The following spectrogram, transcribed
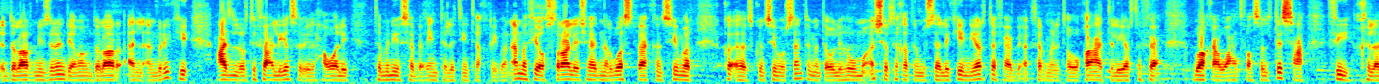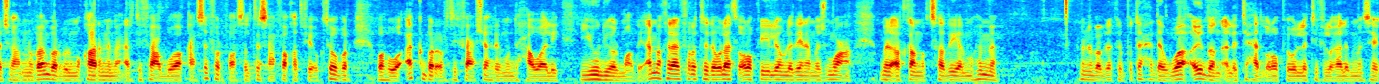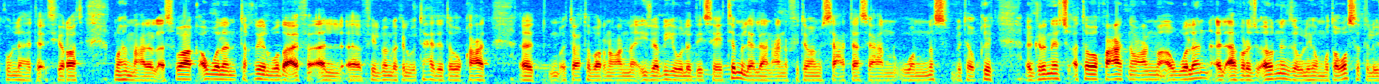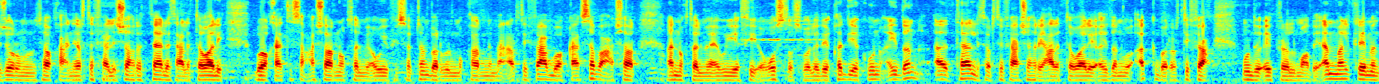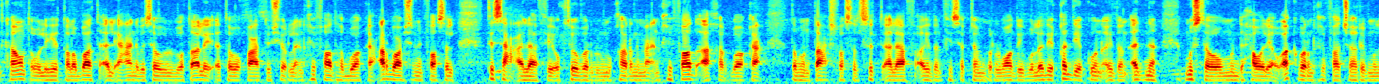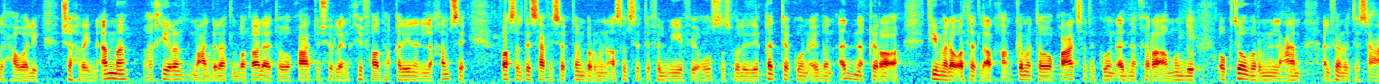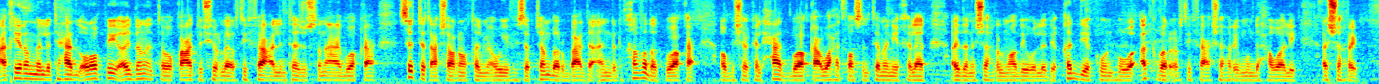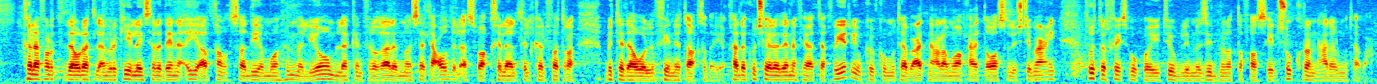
الدولار النيوزيلندي أمام الدولار الأمريكي عاد الارتفاع ليصل إلى حوالي 78 30 تقريبا. أما في أستراليا شهدنا ال Westpac consumer consumer sentiment أو اللي هو مؤشر ثقة المستهلكين يرتفع بأكثر من التوقعات اللي يرتفع بواقع 1.9 في خلال شهر نوفمبر بالمقارنة مع ارتفاع بواقع 0.9 فقط في أكتوبر وهو أكبر ارتفاع شهري منذ حوالي يونيو الماضي. أما خلال فتره التداولات الأوروبية اليوم لدينا مجموعة من الأرقام الاقتصادية المهمة. من المملكه المتحده وأيضا الاتحاد الأوروبي والتي في الغالب ما سيكون لها تأثيرات مهمة على الأسواق، اولا تقرير الوظائف في المملكة المتحدة توقعات آه، تعتبر نوعا ما إيجابية والذي سيتم الإعلان عنه في تمام الساعة التاسعة والنصف بتوقيت جرينتش، التوقعات نوعا ما اولا ال average earnings أو اللي هو متوسط الأجور المتوقع أن يرتفع للشهر الثالث على التوالي بواقع 19 نقطة المئوية في سبتمبر بالمقارنة مع ارتفاع بواقع 17 النقطة المئوية في أغسطس. والذي قد يكون أيضا ثالث ارتفاع شهري على التوالي أيضا وأكبر ارتفاع منذ إبريل الماضي، أما ال claimant count واللي هي طلبات الإعانة بسبب البطالة التوقعات تشير لانخفاضها بواقع 24.9 آلاف في أكتوبر بالمقارنة مع انخفاض آخر بواقع 18.6 آلاف أيضا في سبتمبر الماضي والذي قد يكون أيضا أدنى مستوى منذ حوالي أو أكبر انخفاض شهري منذ حوالي شهرين، أما أخيرا معدلات البطالة التوقعات تشير لانخفاضها قليلا إلى 5.9 في سبتمبر من أصل 6% في أغسطس والذي قد تكون أيضا أدنى قراءة فيما لو أتت الأرقام، كما التوقعات ستكون أدنى قراءة منذ أكتوبر من العام 2009 أخيرا من الاتحاد الأوروبي أيضا التوقعات تشير لارتفاع الإنتاج الصناعي بواقع 16 نقطة المئوية في سبتمبر بعد أن انخفضت بواقع أو بشكل حاد بواقع 1.8 خلال أيضا الشهر الماضي والذي قد يكون هو أكبر ارتفاع شهري منذ حوالي الشهرين. خلال فترة التداولات الأمريكية ليس لدينا أي أرقام اقتصادية مهمة اليوم لكن في الغالب ما ستعود الأسواق خلال تلك الفترة بالتداول في نطاق ضيق. هذا كل شيء لدينا في هذا التقرير. يمكنكم متابعتنا على مواقع التواصل الاجتماعي تويتر فيسبوك ويوتيوب لمزيد من التفاصيل. شكرا على المتابعة.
